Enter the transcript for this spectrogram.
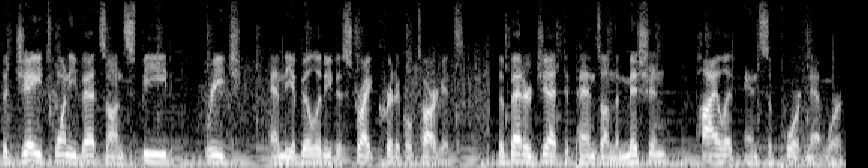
The J-20 bets on speed, reach, and the ability to strike critical targets. The better jet depends on the mission, pilot, and support network.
